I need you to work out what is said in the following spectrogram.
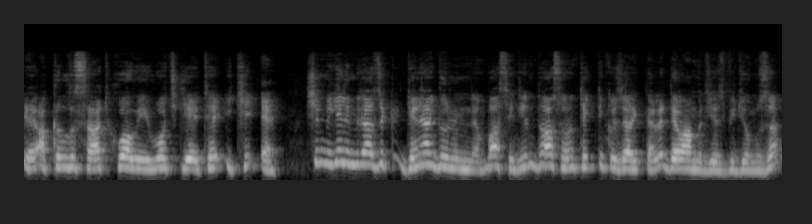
e, akıllı saat Huawei Watch GT2e. Şimdi gelin birazcık genel görünümünden bahsedeyim. Daha sonra teknik özelliklerle devam edeceğiz videomuza.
